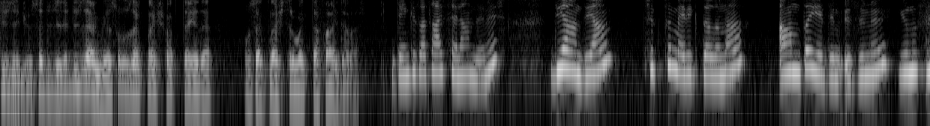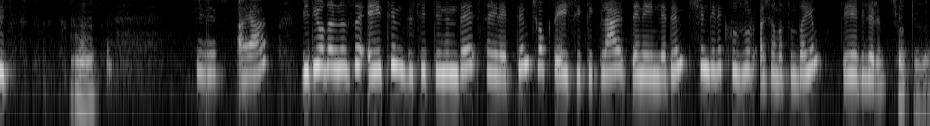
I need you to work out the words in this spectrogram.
Düzeliyorsa düzelir, düzelmiyorsa uzaklaşmakta ya da uzaklaştırmakta fayda var. Cengiz Atay selam demiş. Diyan diyan çıktım erik dalına anda yedim üzümü Yunus Evet. Filiz Ayaz. Videolarınızı eğitim disiplininde seyrettim. Çok değişiklikler deneyimledim. Şimdilik huzur aşamasındayım diyebilirim. Çok güzel.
